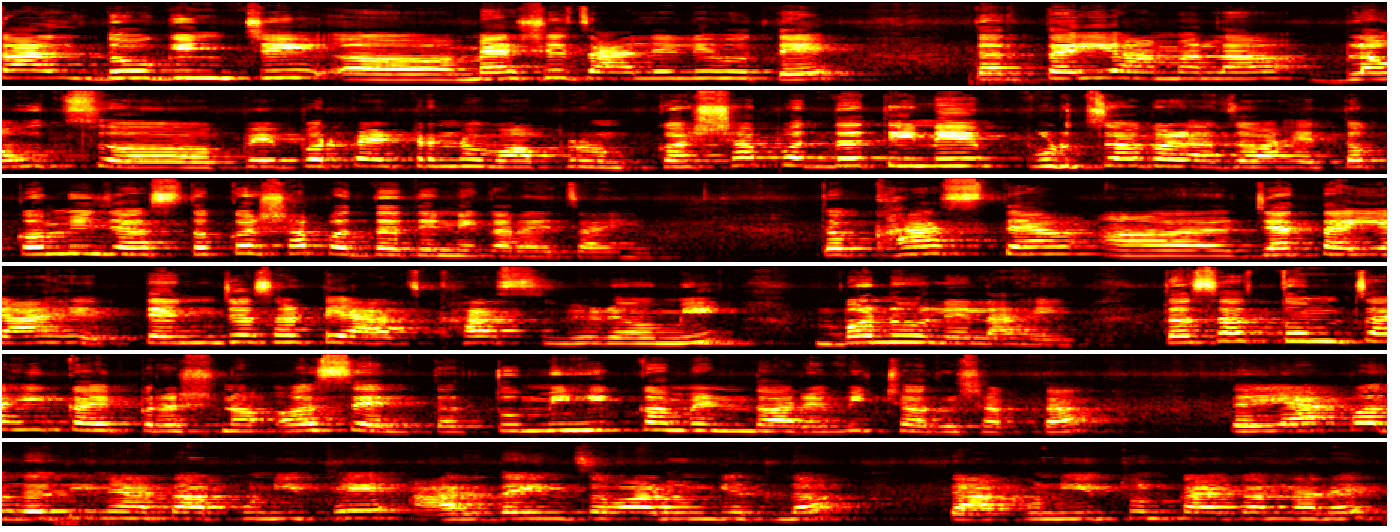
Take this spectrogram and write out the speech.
काल दोघींचे मॅसेज आलेले होते. तर ताई आम्हाला ब्लाऊज पेपर पॅटर्न वापरून कशा पद्धतीने पुढचा गळा जो आहे तो कमी जास्त कशा पद्धतीने करायचा आहे? तर खास त्या ज्या ताई आहेत त्यांच्यासाठी आज खास व्हिडिओ मी बनवलेला आहे. तसाच तुमचाही काही प्रश्न असेल तर तुम्हीही कमेंटद्वारे विचारू शकता. तर या पद्धतीने आता आपण इथे अर्धा इंच वाढवून घेतलं. तर आपण इथून काय करणार आहे?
